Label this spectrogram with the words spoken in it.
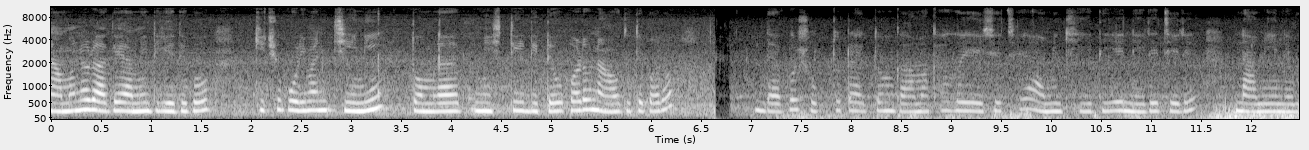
নামানোর আগে আমি দিয়ে দেব কিছু পরিমাণ চিনি। তোমরা মিষ্টি দিতেও পারো, নাও দিতে পারো। দেখো, শুক্তোটা একদম গা মাখা হয়ে এসেছে। আমি ঘি দিয়ে নেড়ে চেড়ে নামিয়ে নেব।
